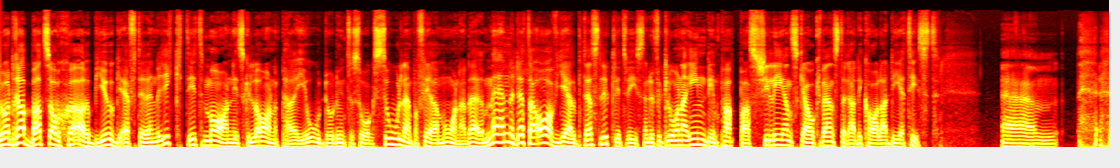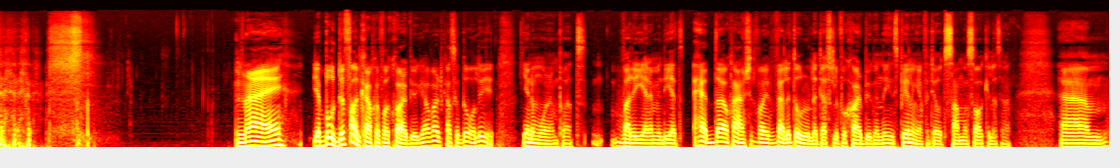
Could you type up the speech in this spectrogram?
Du har drabbats av skörbjugg efter en riktigt manisk LAN-period då du inte såg solen på flera månader. Men detta avhjälptes lyckligtvis när du fick låna in din pappas chilenska och vänsterradikala dietist. Um... Nej, jag borde fan kanske fått skörbjugg. Jag har varit ganska dålig genom åren på att variera min diet. Hedda och Stiernstedt var ju väldigt oroliga att jag skulle få skörbjugg under inspelningen för att jag åt samma sak hela tiden. Um,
